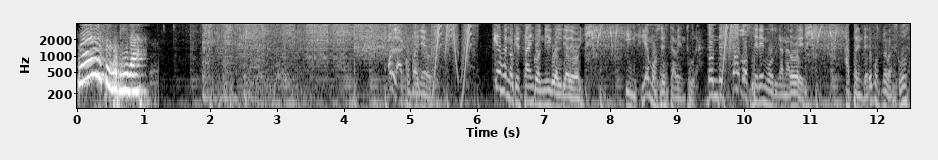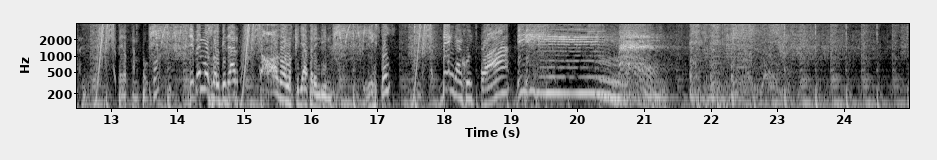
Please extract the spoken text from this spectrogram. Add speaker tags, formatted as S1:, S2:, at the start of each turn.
S1: Radio Seguridad.
S2: Hola compañeros. Qué bueno que están conmigo el día de hoy. Iniciamos esta aventura, donde todos seremos ganadores. Aprenderemos nuevas cosas, pero tampoco debemos olvidar todo lo que ya aprendimos. ¿Listos? Vengan junto a...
